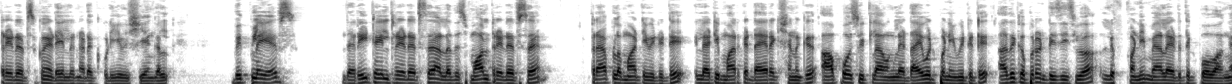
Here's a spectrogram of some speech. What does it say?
ட்ரேடர்ஸுக்கும் இடையில நடக்கக்கூடிய விஷயங்கள். பிக் பிளேயர்ஸ் இந்த ரீட்டைல் ட்ரேடர்ஸை அல்லது ஸ்மால் ட்ரேடர்ஸை ட்ராப்பில் மாட்டி விட்டுட்டு இல்லாட்டி மார்க்கெட் டைரக்ஷனுக்கு ஆப்போசிட்டில் அவங்கள டைவர்ட் பண்ணி விட்டுட்டு அதுக்கப்புறம் டிசிசிவாக லிஃப்ட் பண்ணி மேலே எடுத்துகிட்டு போவாங்க.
